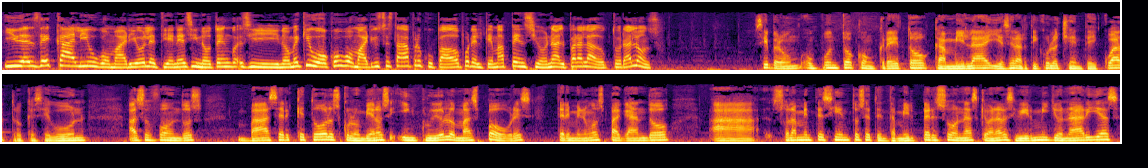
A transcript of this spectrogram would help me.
Y desde Cali, Hugo Mario le tiene, si no tengo, si no me equivoco, Hugo Mario, usted estaba preocupado por el tema pensional para la doctora Alonso. Sí, pero un, un punto concreto, Camila, y es el artículo 84, que según Asofondos va a hacer que todos los colombianos, incluidos los más pobres, terminemos pagando a solamente 170 mil personas que van a recibir millonarias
